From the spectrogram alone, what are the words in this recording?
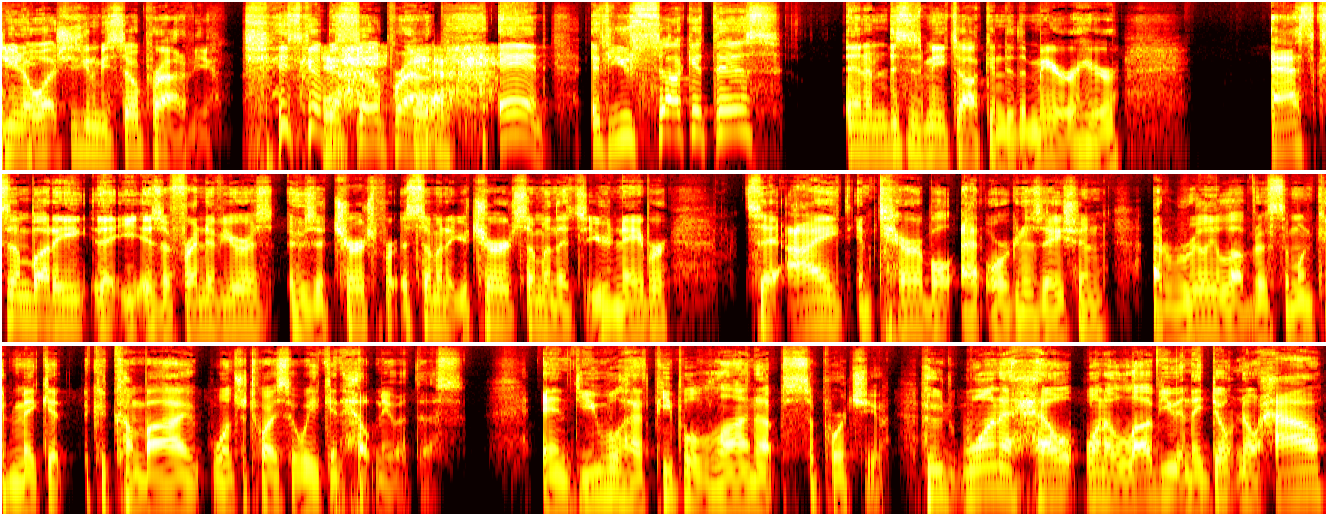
You know what? She's gonna be so proud of you. She's gonna Yeah. be so proud. Yeah. And if you suck at this, and this is me talking to the mirror here. Ask somebody that is a friend of yours, who's a church, someone at your church, someone that's your neighbor. Say, I am terrible at organization. I'd really love it if someone could make it, could come by once or twice a week and help me with this. And you will have people line up to support you who want to help, want to love you, and they don't know how.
